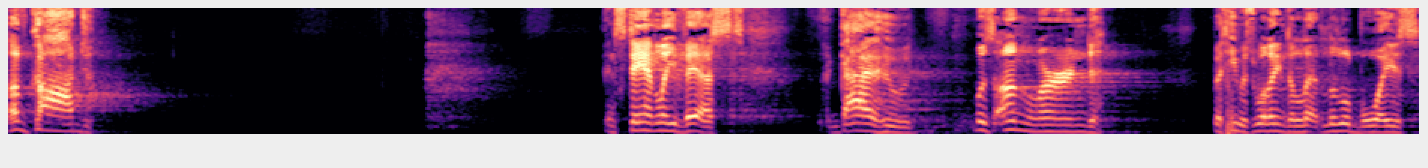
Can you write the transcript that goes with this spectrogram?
of God. And Stanley Vest, a guy who was unlearned, but he was willing to let little boys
